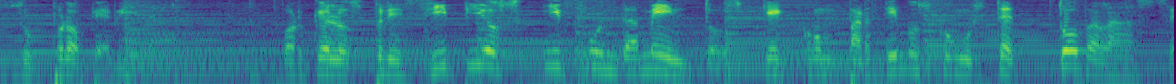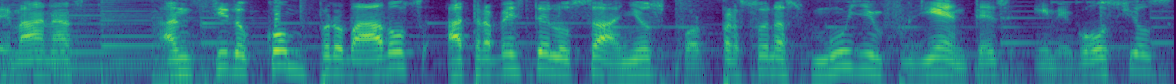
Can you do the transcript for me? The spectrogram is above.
su propia vida porque los principios y fundamentos que compartimos con usted todas las semanas han sido comprobados a través de los años por personas muy influyentes en negocios,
